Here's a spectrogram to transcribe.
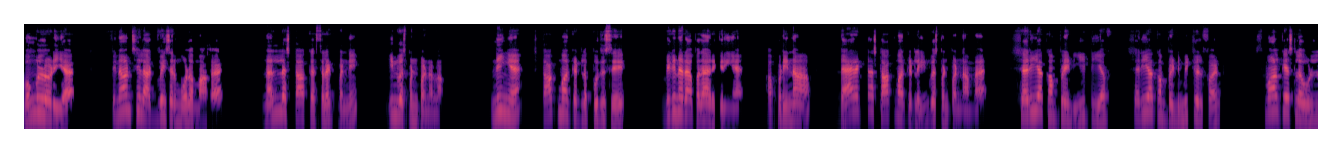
உங்களுடைய ஃபினான்சியல் அட்வைசர் மூலமாக நல்ல ஸ்டாக்கை செலக்ட் பண்ணி இன்வெஸ்ட்மெண்ட் பண்ணலாம். நீங்கள் ஸ்டாக் மார்க்கெட்டில் புதுசு பிகினராக இப்போ தான் இருக்கிறீங்க. அப்படின்னா டைரெக்டாக ஸ்டாக் மார்க்கெட்டில் இன்வெஸ்ட்மெண்ட் பண்ணாமல் Shariah compliant ETF Shariah compliant mutual fund ஸ்மால் கேஸில் உள்ள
